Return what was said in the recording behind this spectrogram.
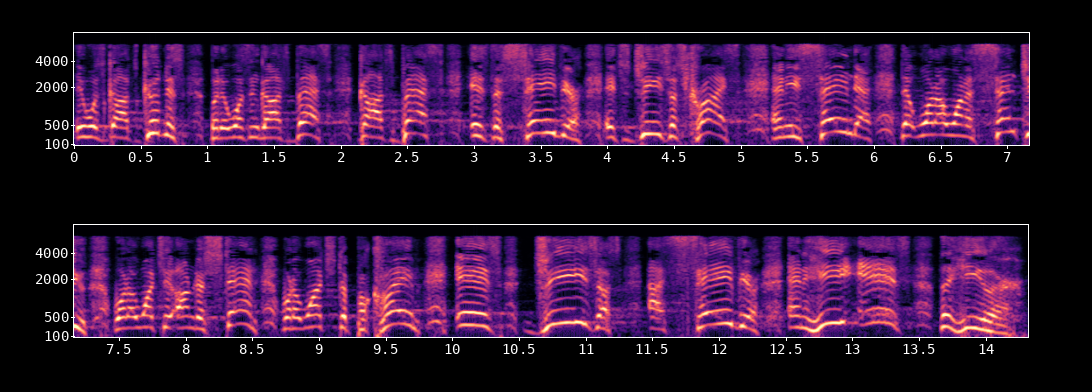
it was God's goodness, but it wasn't God's best. God's best is the Savior. It's Jesus Christ. And He's saying that, that what I want to send to you, what I want you to understand, what I want you to proclaim is Jesus as Savior. And He is the healer.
